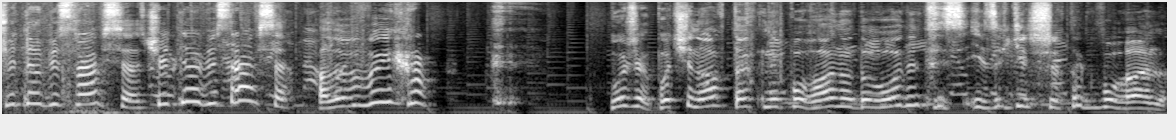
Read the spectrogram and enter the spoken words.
Чуть не обісрався, чуть не обісрався, але виграв. Боже, починав так непогано доводитись і закінчив так погано.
